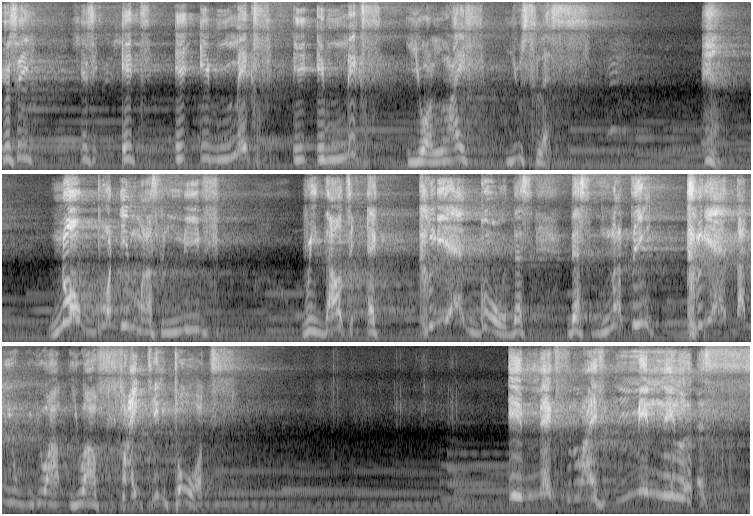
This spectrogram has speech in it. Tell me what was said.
You see, it it, it makes it, it makes your life useless. Hmm. Nobody must live without a clear goal. There's, there's nothing clear that you, you, are, you are fighting towards. It makes life meaningless.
